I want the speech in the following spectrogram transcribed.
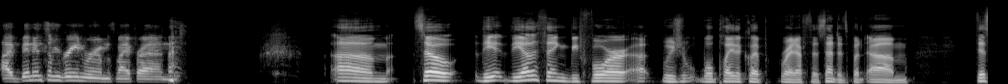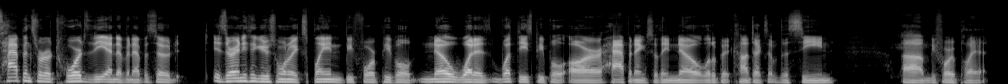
i've been in some green rooms my friend Um. So the the other thing before uh, we should we'll play the clip right after the sentence, but um, this happens sort of towards the end of an episode. Is there anything you just want to explain before people know what is what these people are happening, so they know a little bit context of the scene um, before we play it?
